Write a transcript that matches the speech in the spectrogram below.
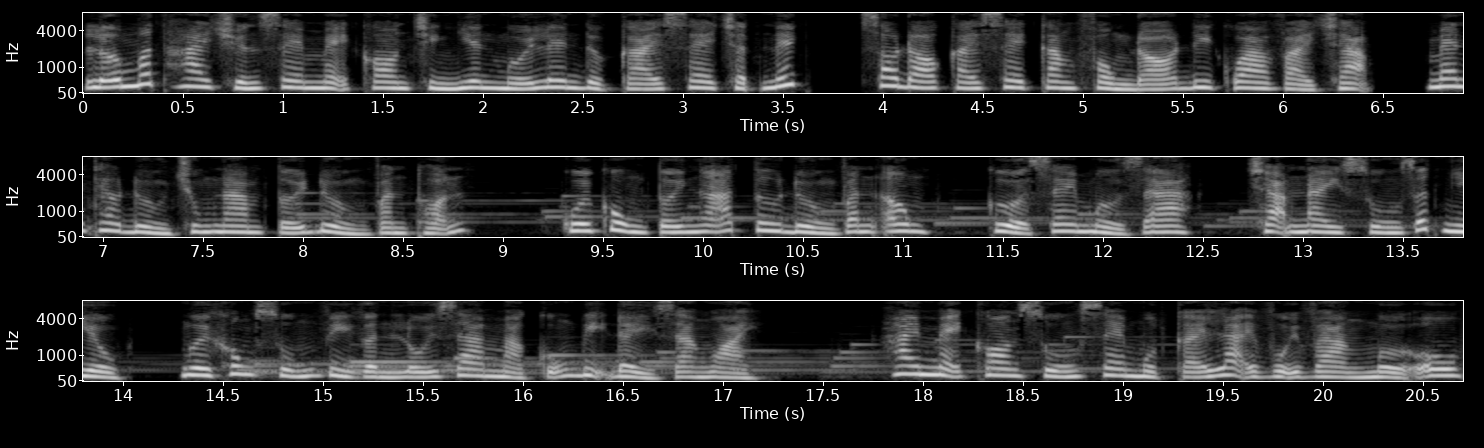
Lỡ mất hai chuyến xe mẹ con trình nhiên mới lên được cái xe chật ních, sau đó cái xe căng phòng đó đi qua vài trạm, men theo đường Trung Nam tới đường Văn Thuẫn. Cuối cùng tới ngã tư đường Văn Ông, cửa xe mở ra, trạm này xuống rất nhiều, người không xuống vì gần lối ra mà cũng bị đẩy ra ngoài. Hai mẹ con xuống xe một cái lại vội vàng mở ô,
